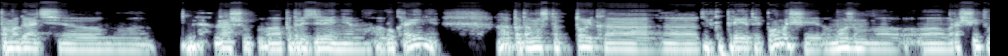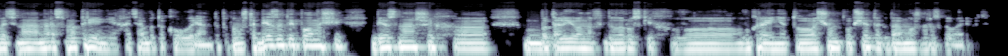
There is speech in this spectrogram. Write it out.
помогать нашим э, подразделениям в Украине, а, потому что только, э, только при этой помощи можем э, рассчитывать на, на рассмотрение хотя бы такого варианта. Потому что без этой помощи, без наших батальонов белорусских в, в Украине, то о чем вообще тогда можно разговаривать?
